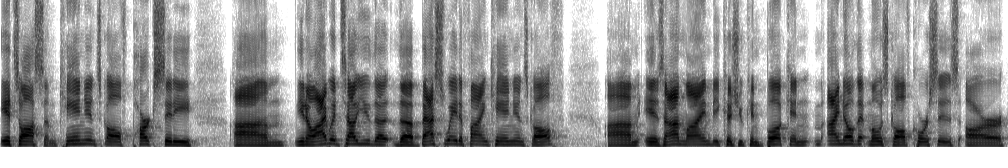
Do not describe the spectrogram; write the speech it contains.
It's awesome. Canyons Golf, Park City. Um, you know, I would tell you the the best way to find Canyons Golf um, is online because you can book. And I know that most golf courses are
